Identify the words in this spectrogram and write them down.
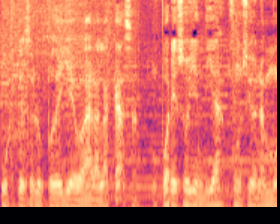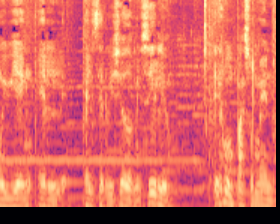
usted se lo puede llevar a la casa. Por eso hoy en día funciona muy bien el, servicio de domicilio. Es un paso menos.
